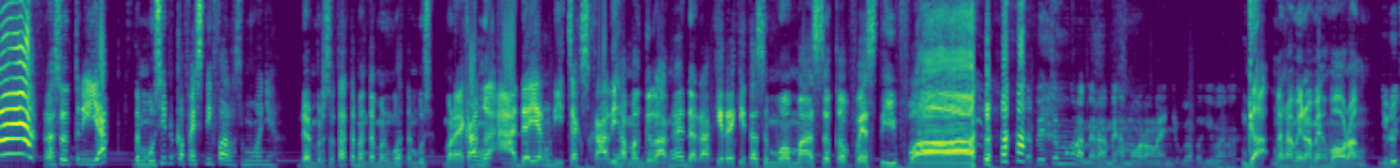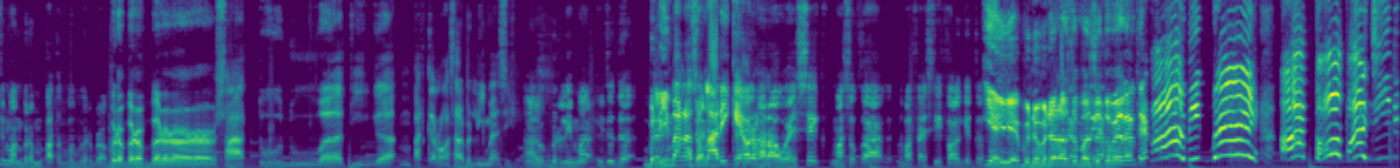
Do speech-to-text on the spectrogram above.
ah. Langsung teriak tembusin ke festival semuanya. Dan berserta teman-teman gue tembus. Mereka nggak ada yang dicek sekali sama gelangnya dan akhirnya kita semua masuk ke festival. Tapi itu emang rame-rame sama orang lain juga apa gimana? Nggak nggak rame-rame sama orang. Jadi cuma berempat atau berberapa? Ber ber ber satu dua tiga empat. Kalau nggak salah berlima sih. Nah lu berlima itu udah Berlima langsung lari kayak orang- arah WC masuk ke tempat festival gitu. Iya iya bener-bener langsung masuk ke mereka teriak ah Big Bang! Ah top ah GD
